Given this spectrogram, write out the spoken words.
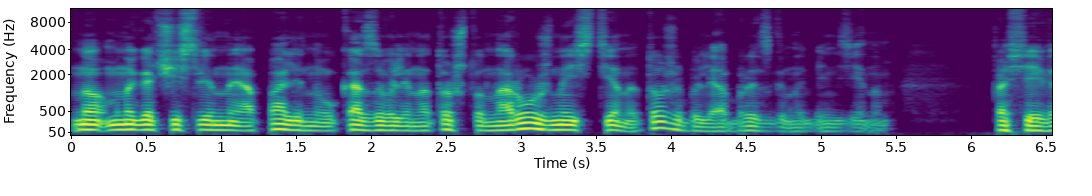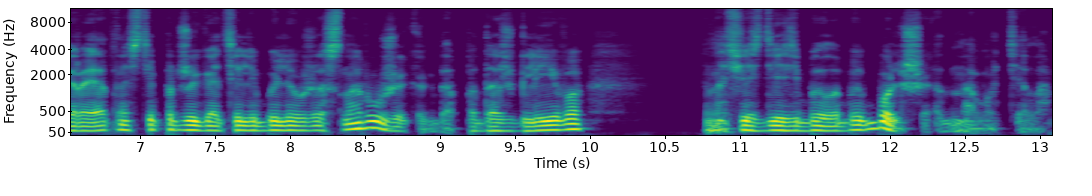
но многочисленные опалины указывали на то, что наружные стены тоже были обрызганы бензином. По всей вероятности, поджигатели были уже снаружи, когда подожгли его, иначе здесь было бы больше одного тела.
